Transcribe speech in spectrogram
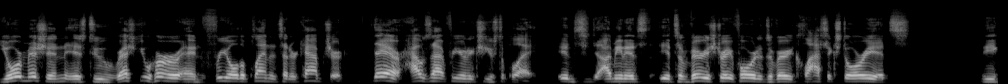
your mission is to rescue her and free all the planets that are captured. There, how's that for your excuse to play? It's I mean it's it's a very straightforward, it's a very classic story. It's the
